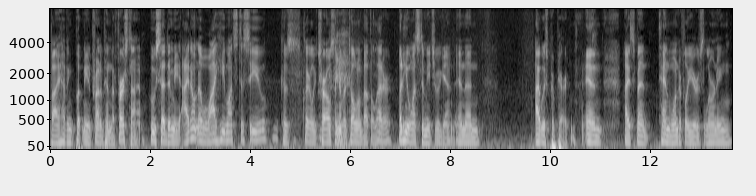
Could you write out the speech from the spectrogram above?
by having put me in front of him the first time, who said to me, I don't know why he wants to see you, because clearly Charles had never told him about the letter, but he wants to meet you again. And then I was prepared. And I spent 10 wonderful years learning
